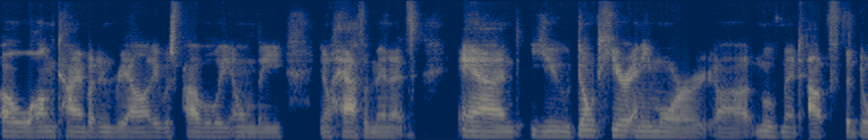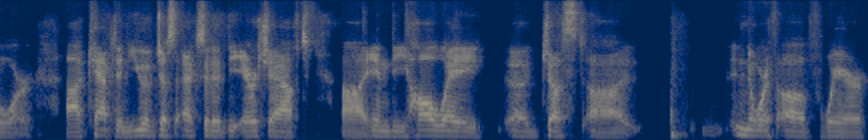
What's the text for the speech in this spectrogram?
a long time, but in reality was probably only you know half a minute, and you don't hear any more uh, movement out the door. Uh, Captain, you have just exited the air shaft uh, in the hallway uh, just uh, north of where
